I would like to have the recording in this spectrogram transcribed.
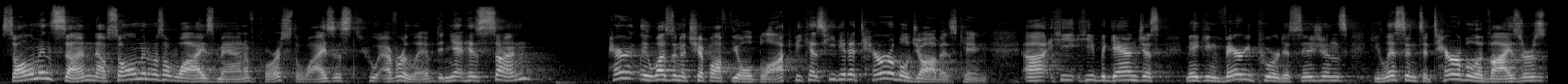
Solomon's son, now Solomon was a wise man, of course, the wisest who ever lived, and yet his son apparently wasn't a chip off the old block because he did a terrible job as king. Uh, he, he began just making very poor decisions. He listened to terrible advisors.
